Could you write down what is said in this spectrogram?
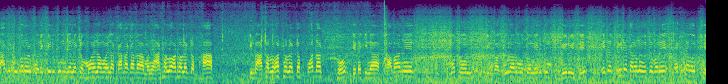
চাবি ঢুকানোর পরে কীরকম যেন একটা ময়লা ময়লা, কাদা কাদা মানে আঠালো আঠালো একটা ভাব কিংবা আঠালো আঠালো একটা পদার্থ, যেটা কিনা সাবানের মতন কিংবা গুঁড়ার মতন এরকম বেরোইছে এটা দুইটা কারণে হতে পারে। একটা হচ্ছে,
